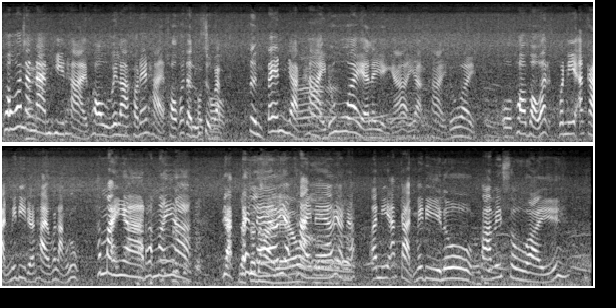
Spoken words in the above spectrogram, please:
เพราะว่านานๆทีถ่าย พอเวลาเขาได้ถ่ายเขาก็จะรู้สึกแบบตื่นเต้นอยากถ่ายด้วยอะไรอย่างเงี้ยอยากถ่ายด้วย โอ้พอบอกว่าวันนี้อากาศไม่ดีเดี๋ยวถ่ายวันหลังลูกทำไมอะทำไมอะ อยากเต้นแล้วอยากถ่ายแล้วอยากนะอันนี้อากาศไม่ดีลูกฟ้าไม่สวยเ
